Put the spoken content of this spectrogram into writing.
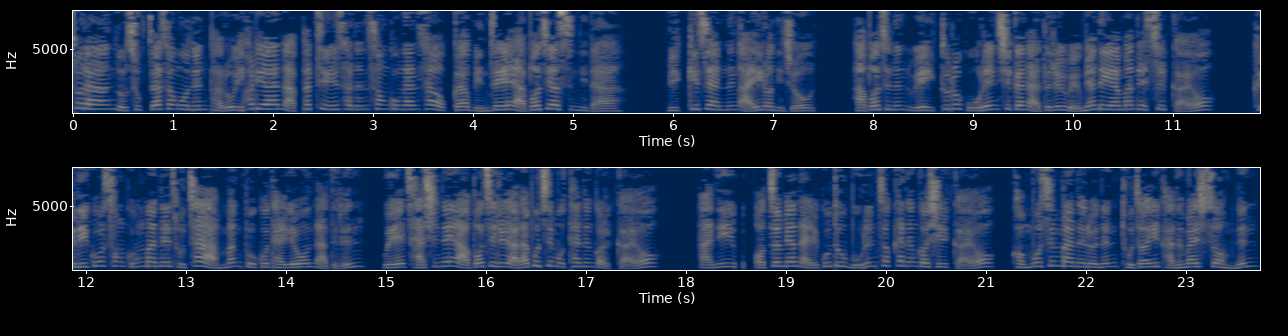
초라한 노숙자 성호는 바로 이 화려한 아파트에 사는 성공한 사업가 민재의 아버지였습니다. 믿기지 않는 아이러니죠. 아버지는 왜 이토록 오랜 시간 아들을 외면해야만 했을까요? 그리고 성공만을 조차 앞만 보고 달려온 아들은 왜 자신의 아버지를 알아보지 못하는 걸까요? 아니, 어쩌면 알고도 모른 척하는 것일까요? 겉모습만으로는 도저히 가늠할 수 없는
